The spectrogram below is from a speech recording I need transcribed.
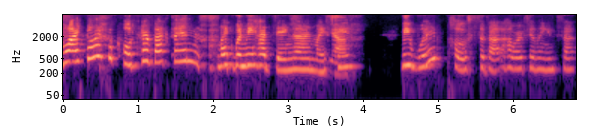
Well, I feel like the culture back then, like when we had Xanga and MySpace, Yeah. we would post about how we're feeling and stuff.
